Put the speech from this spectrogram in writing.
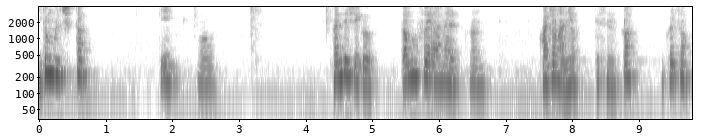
이동물 치탁이 어, 반드시 그 넘어서야 할 그런 과정 아니었겠습니까? 그래서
